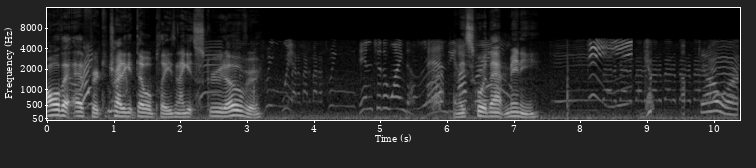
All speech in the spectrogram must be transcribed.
All the effort to try to get double plays and I get screwed over. Into the windup and they score that many. Don't worry.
